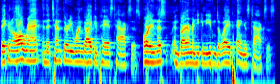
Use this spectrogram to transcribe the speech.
They can all rent, and the 1031 guy can pay his taxes. Or in this environment, he can even delay paying his taxes.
